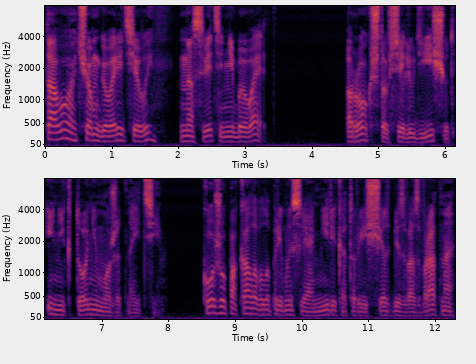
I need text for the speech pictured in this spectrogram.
того, о чем говорите вы, на свете не бывает. Рок, что все люди ищут, и никто не может найти. Кожу покалывало при мысли о мире, который исчез безвозвратно,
